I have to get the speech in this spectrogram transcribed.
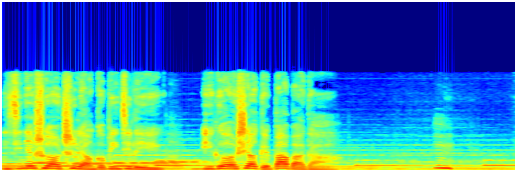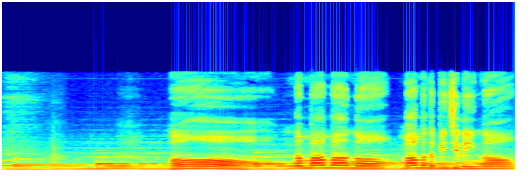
你今天说要吃两个冰激凌，一个是要给爸爸的。嗯。哦，那妈妈呢？妈妈的冰激凌呢？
